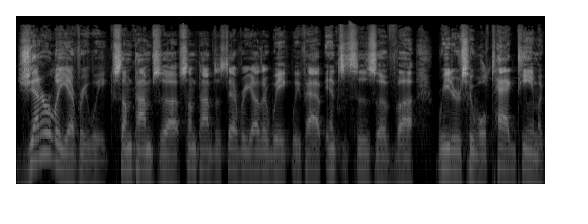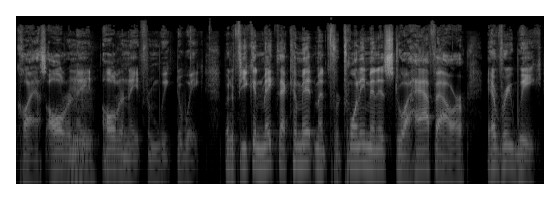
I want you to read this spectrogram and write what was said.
Generally, every week. Sometimes, uh, sometimes it's every other week. We've had instances of uh, readers who will tag team a class, alternate, alternate from week to week. But if you can make that commitment for 20 minutes to a half hour every week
